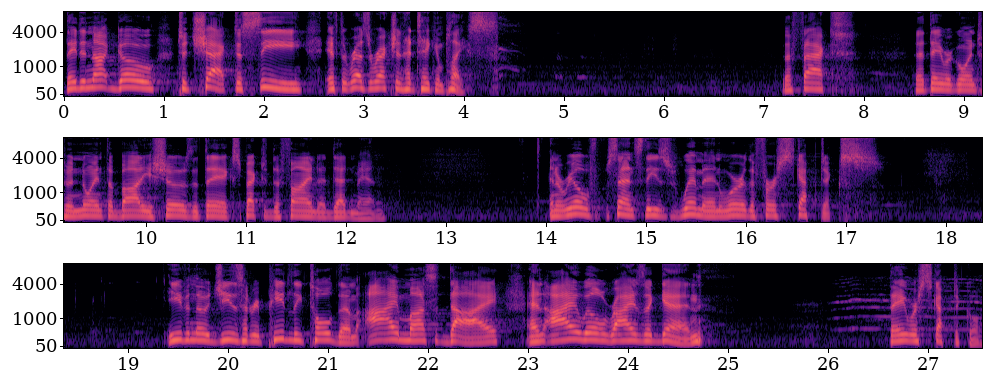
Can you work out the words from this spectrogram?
They did not go to check to see if the resurrection had taken place. The fact that they were going to anoint the body shows that they expected to find a dead man. In a real sense, these women were the first skeptics even though Jesus had repeatedly told them, I must die and I will rise again, they were skeptical.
